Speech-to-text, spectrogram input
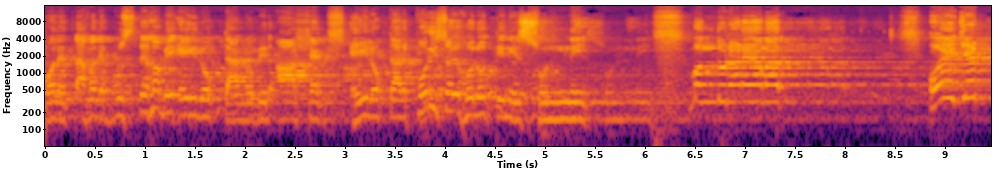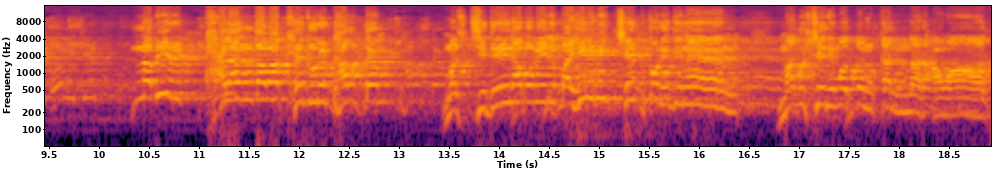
বলে, তাহলে বুঝতে হবে এই লোকটা নবীর আশেক। এই লোকটার পরিচয় হলো তিনি সুন্নি। বন্ধুরা আমার, ওই যে নবীর হেলান দেওয়া খেজুর ঢালতেন মসজিদে নবমীর বাহির নিক্ষেপ করে দিলেন। মানুষের মতন কান্নার আওয়াজ।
